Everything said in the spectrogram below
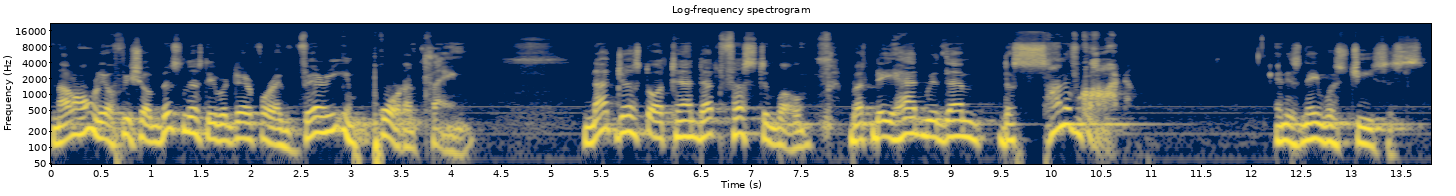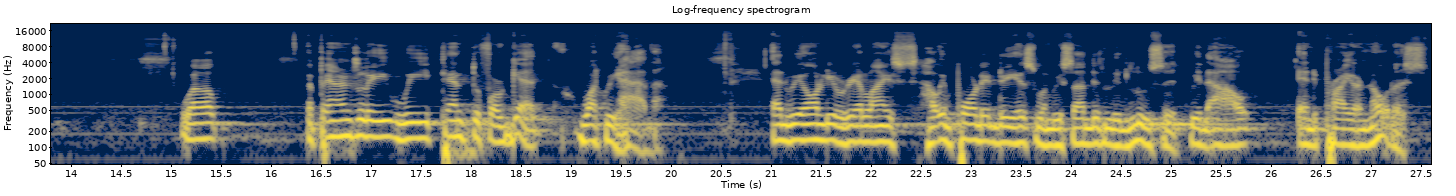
Not only official business, they were there for a very important thing. Not just to attend that festival, but they had with them the Son of God and his name was Jesus. Well, apparently we tend to forget what we have. And we only realize how important it is when we suddenly lose it without any prior notice,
